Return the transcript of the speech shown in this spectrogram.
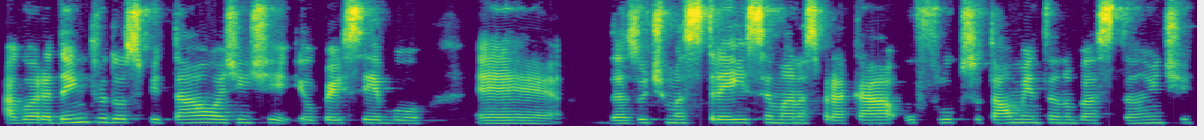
Agora, dentro do hospital, a gente, eu percebo é, das últimas três semanas para cá, o fluxo está aumentando bastante.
